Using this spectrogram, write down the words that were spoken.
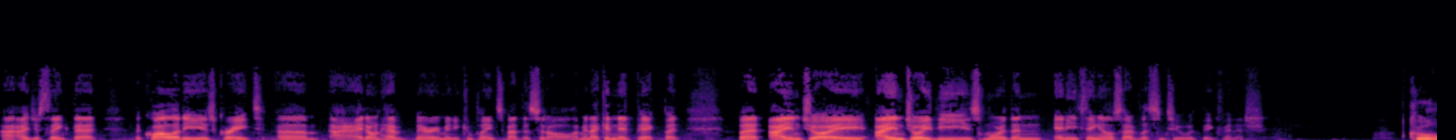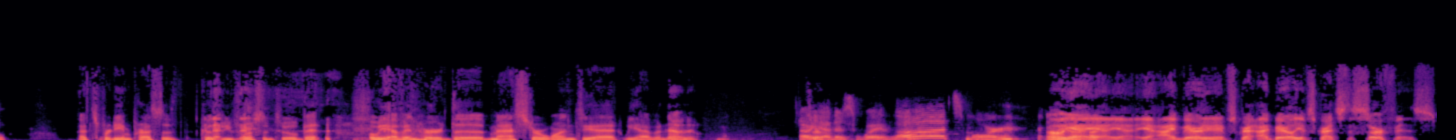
I, I just think that the quality is great. Um, I, I don't have very many complaints about this at all. I mean, I can nitpick, but but I enjoy I enjoy these more than anything else I've listened to with Big Finish. cool. That's pretty impressive because we've that- listened to a bit, but we haven't heard the master ones yet. We haven't No, heard. Oh So- yeah, there's way lots more. Oh, Oh, yeah, yeah. yeah, yeah, yeah. I barely have scratched. I barely have scratched the surface,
